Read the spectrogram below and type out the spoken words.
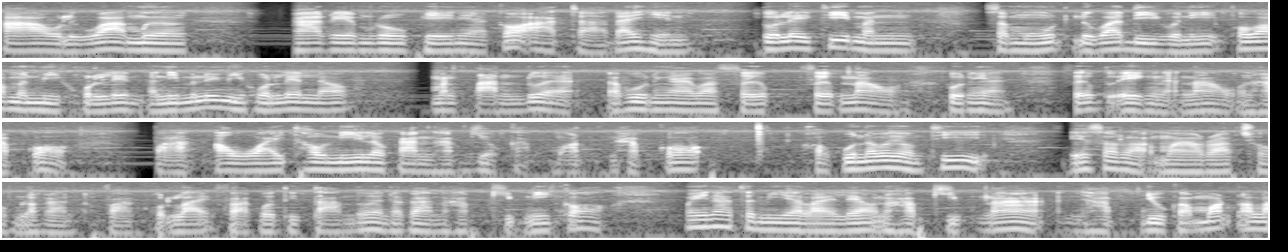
Town หรือว่าเมือง Harem r o p e เนี่ยก็อาจจะได้เห็นตัวเลขที่มันสมูทหรือว่าดีกว่านี้ เพราะว่ามันมีคนเล่น อันนี้มันไม่มีคนเล่นแล้ว มันตันด้วยแล้วพูดง่ายว่าเซิร์ฟเซิร์ฟเน่าพูดง่ายเซิร์ฟตัวเองเนี่ยเน่านะครับ ก็ ฝากเอาไว้เท่านี้แล้วกันครับเกี่ยวกับมอดนะครับก็ขอบคุณท่านผู้ชมที่เสียสละมารับชมแล้วกัน ฝากกดไลค์ฝากกดติดตามด้วยแล้วกันนะครับคลิปนี้ก็ไม่น่าจะมีอะไรแล้วนะครับคลิปหน้านะครับอยู่กับมอดอะไร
